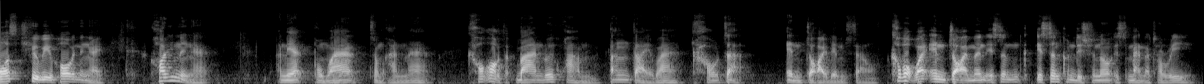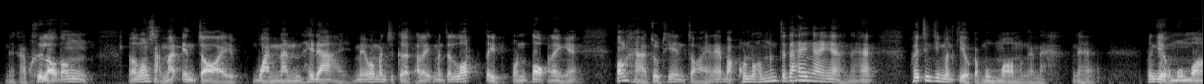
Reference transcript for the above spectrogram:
most chill people เป็นยังไง ข้อที่หนึ่งฮะอันเนี้ยผมว่าสำคัญมาก เขาออกจากบ้านด้วยความตั้งใจว่าเขาจะ enjoy themselves เขาบอกว่า enjoyment isn't isn't conditional is mandatory นะครับ คือเราต้องเราต้องสามารถ enjoy วันนั้นให้ได้ ไม่ว่ามันจะเกิดอะไร มันจะรถติดฝนตกอะไรอย่างเงี้ย ต้องหาจุดที่ enjoy ให้ได้ บางคนบอกว่ามันจะได้ไงอะนะฮะ เฮ้ยจริงๆ มันเกี่ยวกับมุมมองเหมือนกันนะนะฮะ มันเกี่ยวกับมุมมอง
